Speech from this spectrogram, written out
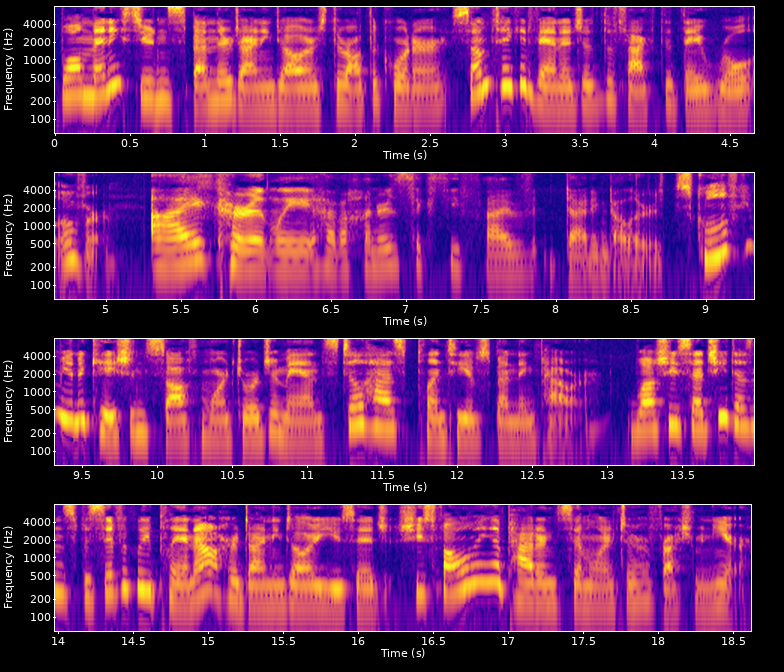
While many students spend their dining dollars throughout the quarter, some take advantage of the fact that they roll over. I currently have 165 dining dollars. School of Communications sophomore Georgia Mann still has plenty of spending power. While she said she doesn't specifically plan out her dining dollar usage, she's following a pattern similar to her freshman year.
